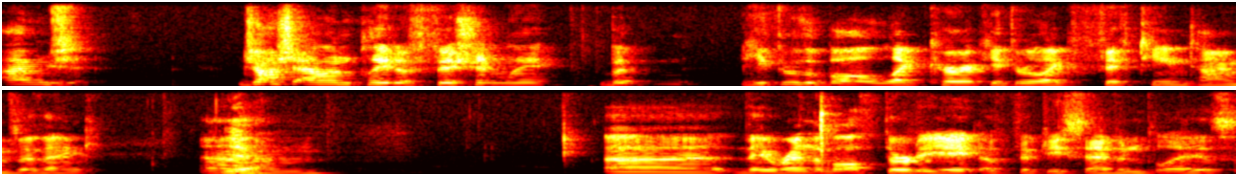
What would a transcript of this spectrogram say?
I'm j- Josh Allen played efficiently, but he threw the ball like Kirk. He threw like 15 times, I think. Um, Yeah. Uh, they ran the ball 38 of 57 plays.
